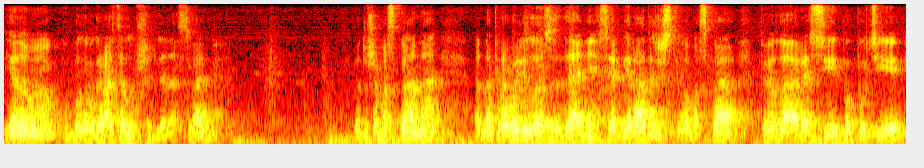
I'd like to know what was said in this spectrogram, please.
Я думаю, было бы гораздо лучше для нас с вами, Потому что Москва, она, она провалила задание Сергия Радонежского. Москва повела Россию по пути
